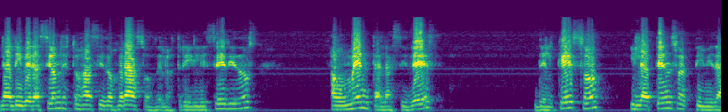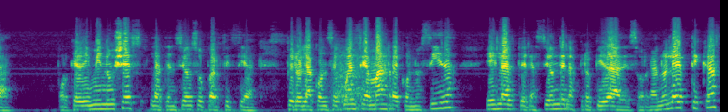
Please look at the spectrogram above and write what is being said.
La liberación de estos ácidos grasos de los triglicéridos aumenta la acidez del queso y la tensoactividad, porque disminuye la tensión superficial, pero la consecuencia más reconocida es la alteración de las propiedades organolépticas,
